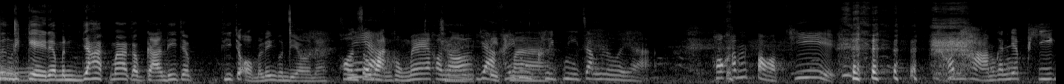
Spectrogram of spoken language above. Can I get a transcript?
ซึ่งลิเกเนี่ยมันยากมากกับการที่จะที่จะออกมาเล่นคนเดียวนะ พรสวรรค์ของแม่เขาเนาะอยากติดให้มาดูคลิปนี้จังเลยอะ เพราะคำตอบที่ เขาถามกันเนี่ยพีค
